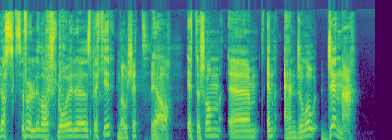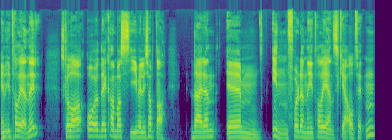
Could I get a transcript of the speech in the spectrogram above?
raskt selvfølgelig da slår eh, sprekker. No shit. Ja, ettersom eh, en Angelo Jenna, en italiener, skal da Og det kan jeg bare si veldig kjapt, da. Det er en eh, Innenfor denne italienske outfiten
